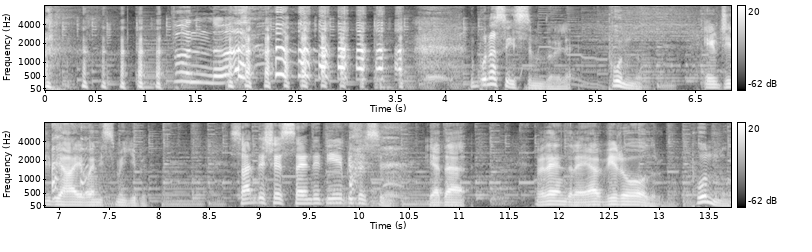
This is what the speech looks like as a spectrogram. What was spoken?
Bunu. Bu nasıl isim böyle? Punnu. Evcil bir hayvan ismi gibi. Sen de şey sen de diyebilirsin. Ya da Rendre'ya Viro olur. Punnu.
